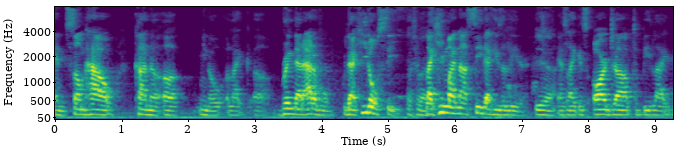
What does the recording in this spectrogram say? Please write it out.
and somehow kind of uh you know like uh bring that out of him that he don't see That's right. like he might not see that he's a leader Yeah. and it's like it's our job to be like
